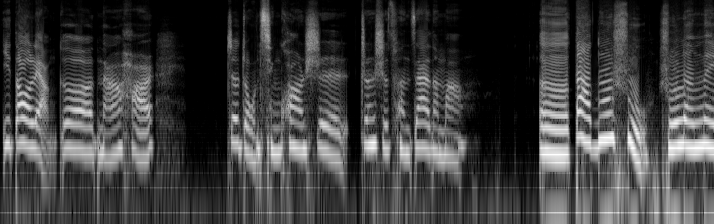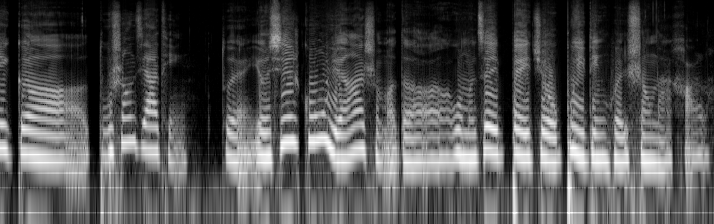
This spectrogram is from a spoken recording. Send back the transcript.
一到两个男孩。这种情况是真实存在的吗？呃，大多数除了那个独生家庭，对，有些公务员啊什么的，我们这一辈就不一定会生男孩了。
